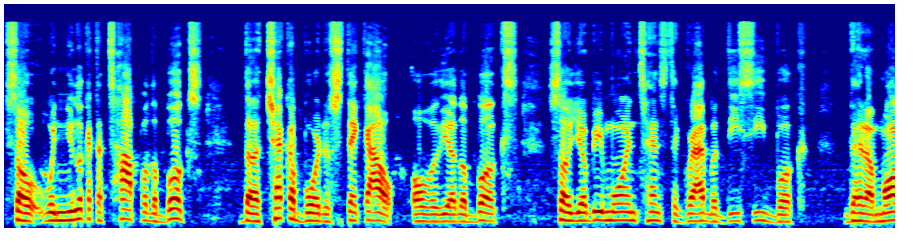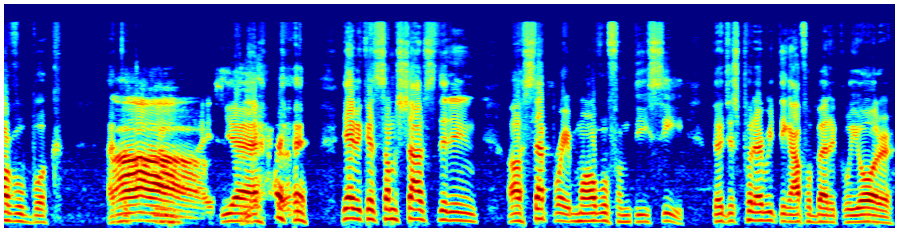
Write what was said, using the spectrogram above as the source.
So when you look at the top of the books, the checkerboard will stick out over the other books. So you'll be more intense to grab a DC book than a Marvel book. at the. Ah. Yeah, yeah, because some shops didn't uh, separate Marvel from DC. They just put everything alphabetically order.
